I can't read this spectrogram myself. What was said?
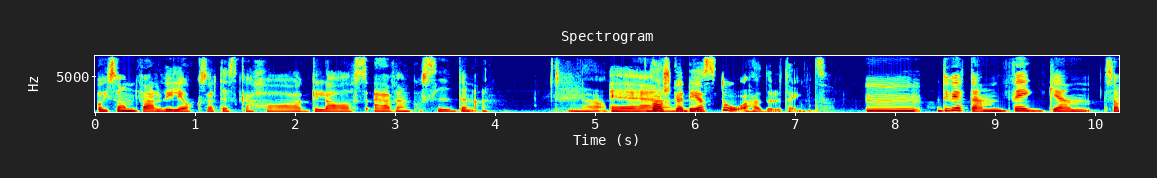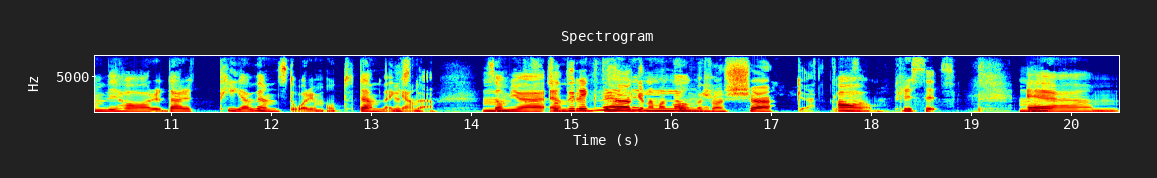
och i sånt fall vill jag också att det ska ha glas även på sidorna. Ja. Ehm. Var ska det stå, hade du tänkt? Mm, du vet den väggen som vi har där tvn står emot. Den väggen. Just det. Som ju är Så direkt till höger när man kommer lång- från köket. Ja, Liksom. precis. Mm. Ehm,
